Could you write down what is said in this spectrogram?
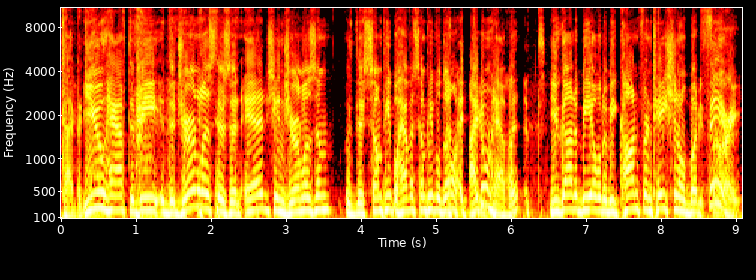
type of job. You have to be the journalist. There's an edge in journalism. There's some people have it, some people don't. I, don't have it. You got to be able to be confrontational but fair. Sorry,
